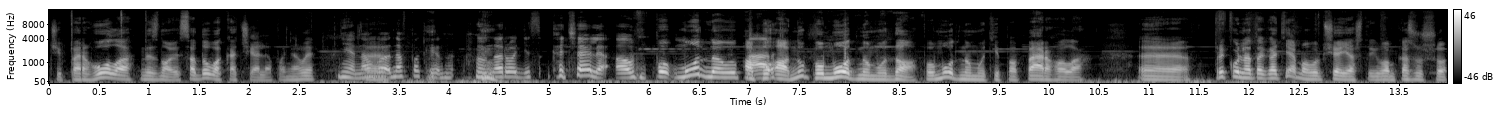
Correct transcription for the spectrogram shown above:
чи пергола, не знаю, садова качеля, поняли? Ні, нав... Е. навпаки, в народі с- качеля, а в по модному А, по, а ну по модному, да. По модному, типа пергола. Е, прикольна така тема. Взагалі, я ж тобі вам кажу, що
